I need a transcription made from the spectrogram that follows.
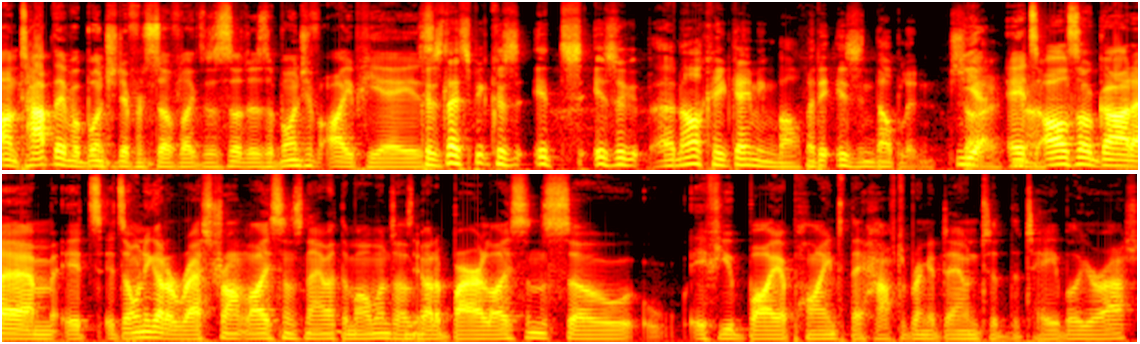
On top they have a bunch of different stuff like this. So there's a bunch of IPAs. Because let's because it's is a, an arcade gaming bar, but it is in Dublin. So, yeah, it's know. also got um, it's it's only got a restaurant license now at the moment. It hasn't got a bar license, so if you buy a pint, they have to bring it down to the table you're at.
